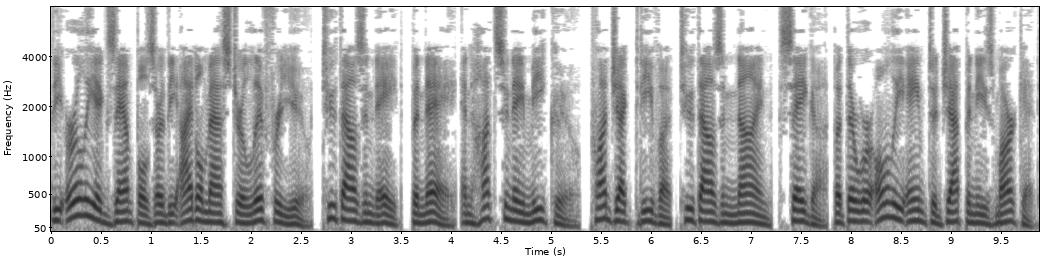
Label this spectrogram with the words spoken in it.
The early examples are the Idolmaster Live for You, 2008, Banet and Hatsune Miku, Project Diva 2009, Sega but there were only aimed to Japanese market.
